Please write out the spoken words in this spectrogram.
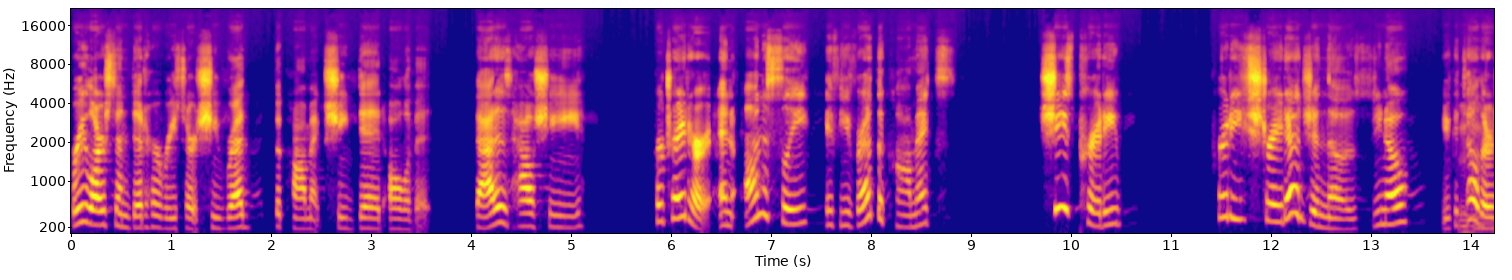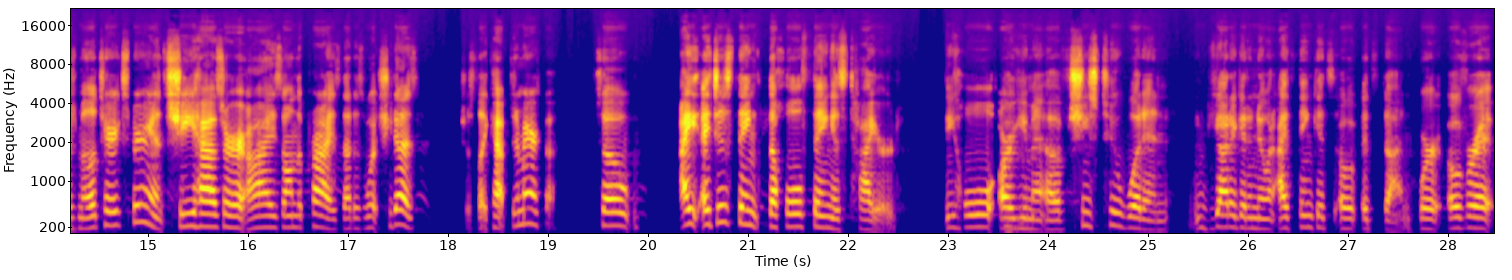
Brie Larson did her research. She read the comics. She did all of it. That is how she portrayed her. And honestly, if you've read the comics, she's pretty pretty straight edge in those, you know? You could tell hmm there's military experience. She has her eyes on the prize. That is what she does, just like Captain America. So I, I just think the whole thing is tired. The whole hmm argument of she's too wooden. You got to get a new one. I think it's o- it's done. We're over it.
